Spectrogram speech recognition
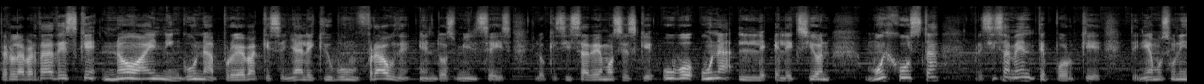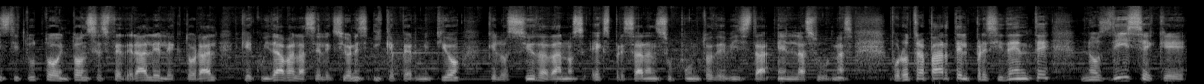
pero la verdad es que no hay ninguna prueba que señale que hubo un fraude en 2006. Lo que sí sabemos es que hubo una elección muy justa, precisamente porque teníamos un instituto entonces federal electoral que cuidaba las elecciones y que permitió que los ciudadanos expresaran su punto de vista en las urnas. Por otra parte, el presidente nos dice que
